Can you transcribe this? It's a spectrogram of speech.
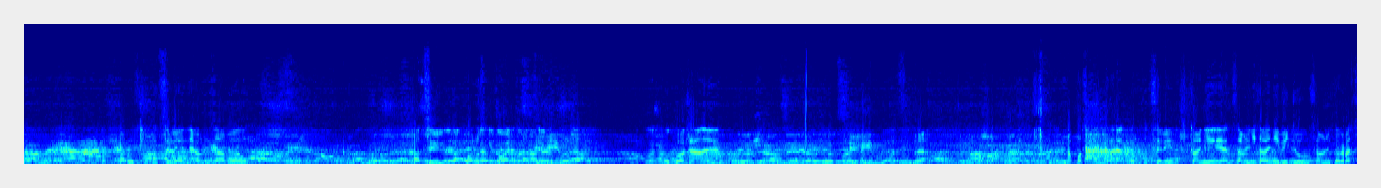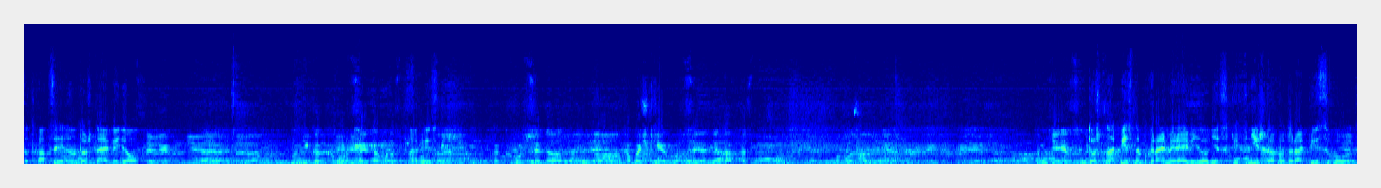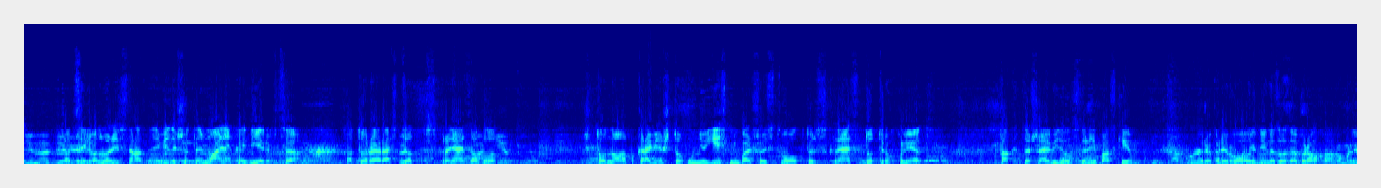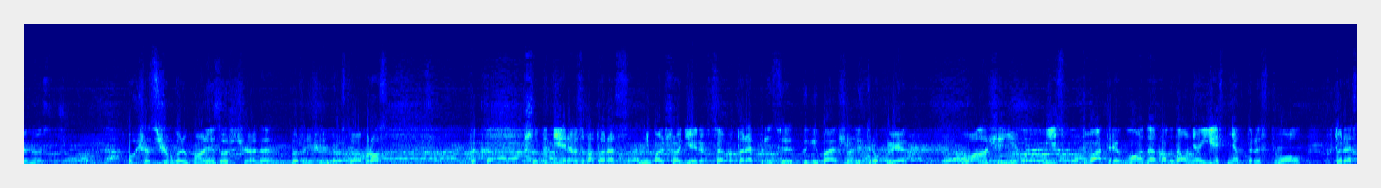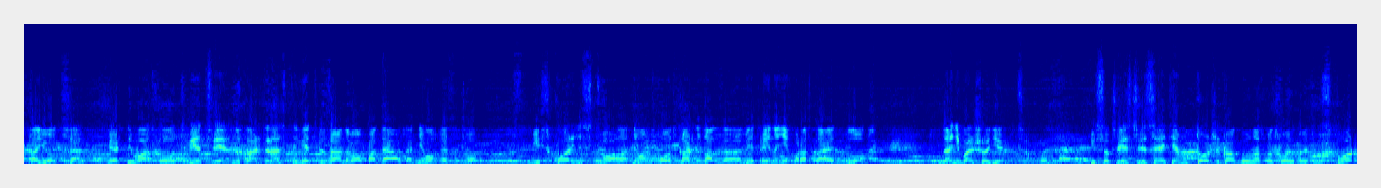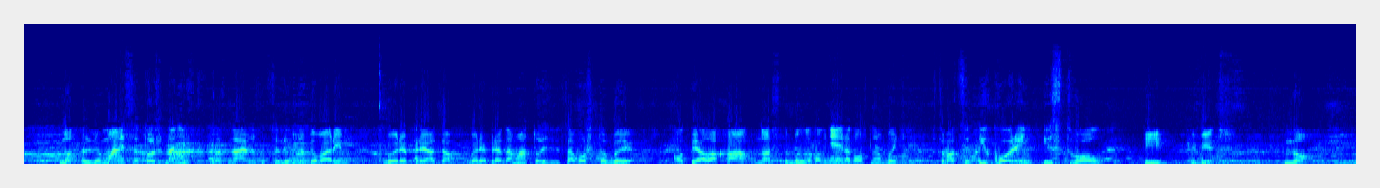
По-русски хацелин, я уже забыл. Хациль, как по-русски говорят хациль? Баклажаны? Да. А после говорят про хацелин, что они, я сам никогда не видел, он сам как растет хацелин, но то, что я видел... Ну, не как огурцы там растут. Написано. Как огурцы, да, там, а? кабачки, огурцы, не так растут. Баклажаны, нет? Там деревца То, что написано, по крайней мере, я видел в нескольких книжках, которые описывают хацель, возможно, здесь разные виды, что это маленькое деревце, которое растет, сохраняется около что, но, по крайней мере, что у нее есть небольшой ствол, который сохраняется до трех лет. Так это что я видел Паским, который приводит, книга Золотая Броха. Про малину я слышал. О, сейчас еще поговорим про малину, тоже, это тоже еще непростой вопрос. Так что это деревце, которое небольшое деревце, которое, в принципе, погибает в течение трех лет. Но оно в течение есть 2-3 года, когда у него есть некоторый ствол, который остается, и от него отходят ветви, но каждый раз эти ветви заново опадают, от него от есть корень, ствол, от него отходит каждый год ветви, и на них вырастает плод. Да, небольшое деревце. И в соответствии с этим тоже как бы у нас подходит в этом спор, но лимайса тоже на них, как мы знаем, на говорим, говоря при Адама, то есть для того, чтобы Алпи Аллаха у нас это было как дерево, должно быть оставаться и корень, и ствол, и ветвь. Но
